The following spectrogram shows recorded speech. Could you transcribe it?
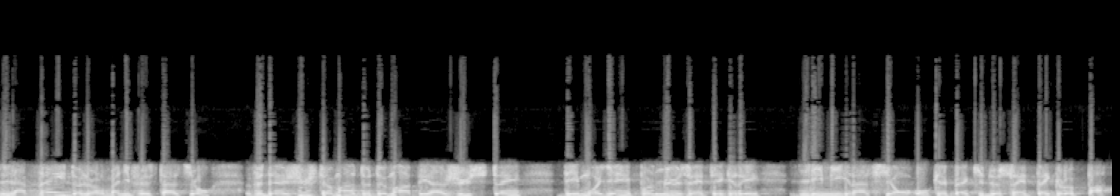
la veille de leur manifestation, venait justement de demander à Justin des moyens pour mieux intégrer l'immigration au Québec qui ne s'intègre pas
